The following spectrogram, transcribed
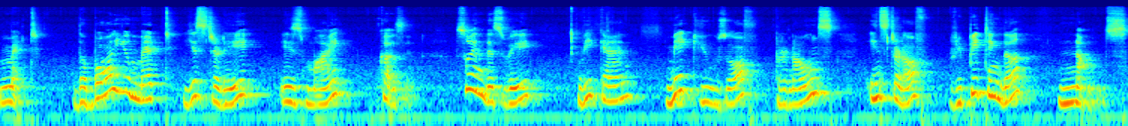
met. The boy you met yesterday is my cousin. So in this way we can make use of pronouns instead of repeating the nouns.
